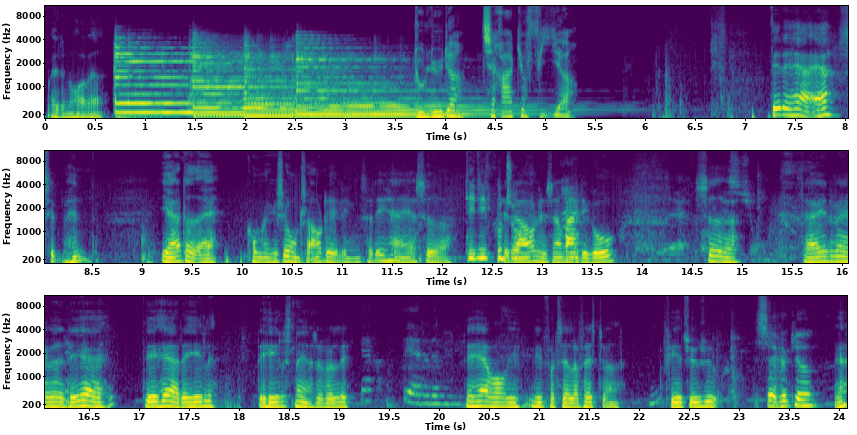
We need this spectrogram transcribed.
hvad det nu har været. Lytter til Radio 4. Det, det her er simpelthen hjertet af kommunikationsafdelingen, så det her, jeg sidder Det er dit til kontor. daglig sammen med de gode. Sidder derinde bagved. Det er, det er her det hele. Det hele sner selvfølgelig. Ja, det er det, der vil Det er her, hvor vi, vi fortæller festival. 24-7. Det ser hyggeligt ud. Ja.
